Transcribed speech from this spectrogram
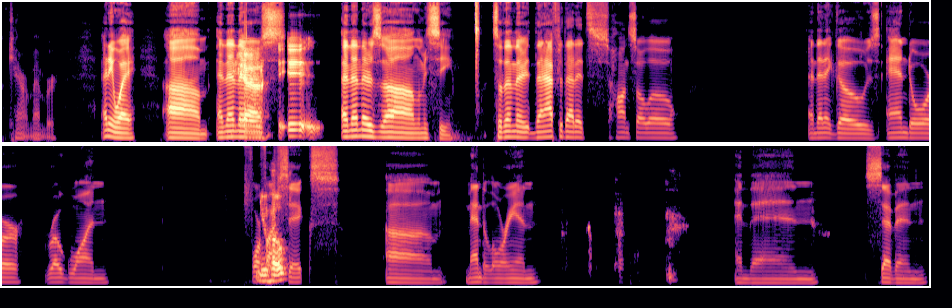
I can't remember. Anyway, um, and then yeah. there's it- and then there's um let me see so then there then after that it's han solo and then it goes andor rogue one four New five Hope? six um mandalorian and then seven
